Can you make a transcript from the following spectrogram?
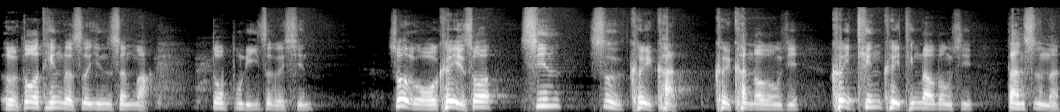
耳朵听的是音声嘛，都不离这个心。所以我可以说，心是可以看，可以看到东西，可以听，可以听到东西。但是呢，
